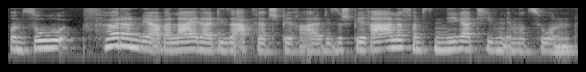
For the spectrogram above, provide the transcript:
Und so fördern wir aber leider diese Abwärtsspirale, diese Spirale von diesen negativen Emotionen.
